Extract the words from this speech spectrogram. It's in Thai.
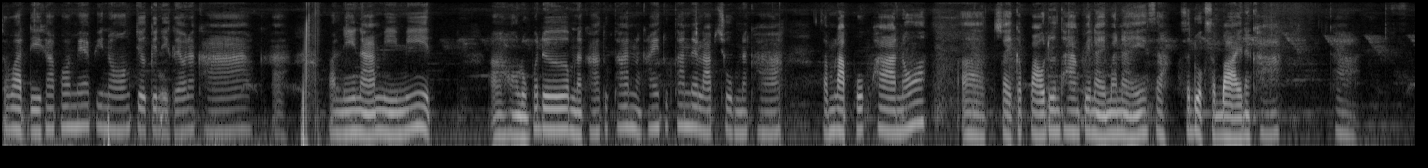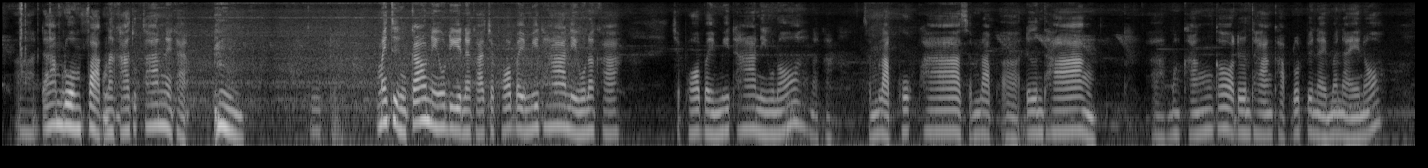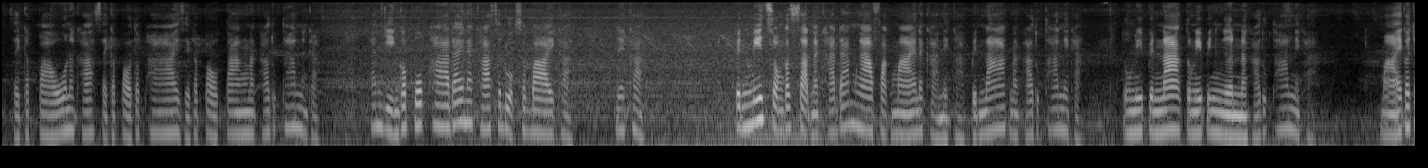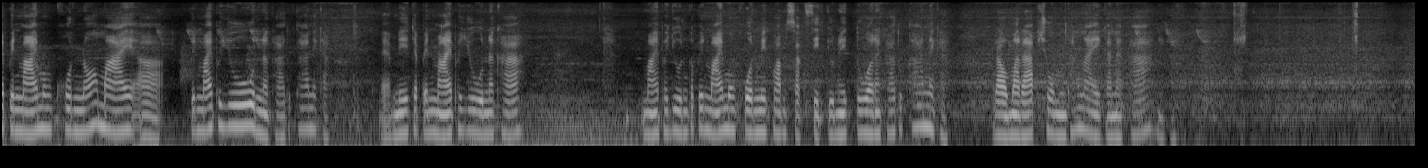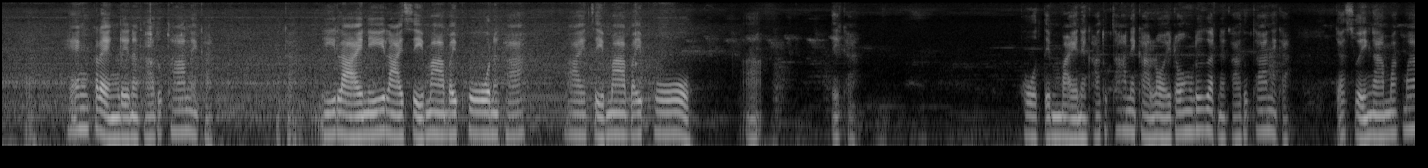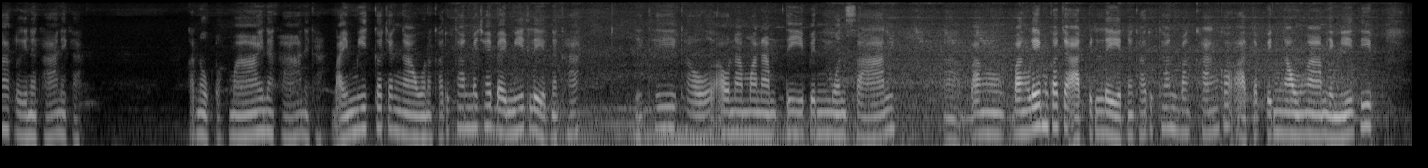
สวัสดีค่ะพ่อแม่พี่น้องเจอกันอีกแล้วนะคะค่ะวันนี้น้ำมีมีดอของหลวงพ่อเดิมนะคะ ทุกท่านให้ทุกท่านได้รับชมนะคะสำหรับพกพาเนาะอ่าใส่กระเป๋าเดินทางไปไหนมาไหนสะสะดวกสบายนะคะค่ะด้ามรวมฝักนะคะทุกท่านเนี่ยค่ะโทษค่ะไม่ถึง 9 นิ้วดีนะคะ เฉพาะใบมีด 5 นิ้วนะคะ เฉพาะใบมีด 5 นิ้วเนาะนะคะ สำหรับพกพาสำหรับเดินทางบางครั้งก็เดินทางขับรถไปไหนมาไหนเนาะใส่กระเป๋านะคะ ใส่กระเป๋าตะพาย ใส่กระเป๋าตังค์นะคะ ทุกท่านนะคะท่านหญิงก็พกพาได้นะคะ สะดวกสบายค่ะเนี่ยค่ะ เป็นมีดสองกษัตริย์นะคะ ด้ามงาฝักไม้นะคะนี่ค่ะ เป็นนาคนะคะ ทุกท่านนี่ค่ะ ตรงนี้เป็นนาคตรงนี้เป็นเงินนะคะ ทุกท่านนี่ค่ะ ไม้ก็จะเป็นไม้มงคลเนาะไม้อ่าเป็นไม้พยูนนะคะ ทุกท่านนี่ค่ะ แบบนี้จะเป็นไม้พยูนนะคะ ไม้พยูนก็เป็นไม้มงคลมีความศักดิ์สิทธิ์อยู่ในตัวนะคะ ทุกท่านเลยค่ะ เรามารับชมทั้งในกันนะคะนี่ค่ะแห้งแกร่งเลยนะคะ ทุกท่านเลยค่ะนะคะนี่ลายนี้ลายเสมาใบโพนะคะ ลายเสมาใบโพอ่านี่ค่ะโพเต็มใบนะคะ ทุกท่านเลยค่ะรอยร่องเลือดนะคะ ทุกท่านเลยค่ะ จะสวยงามมาก ๆ เลยนะคะนี่ค่ะกระหนกดอกไม้นะคะนี่ค่ะ ใบมีดก็จะเงานะคะ ทุกท่านไม่ใช่ใบมีดเลดนะคะนี่ที่เขาเอานำมานำตีเป็นมวลสารบางบางเล่มก็จะอาจเป็นเลดนะคะ ทุกท่านบางครั้งก็อาจจะเป็นเงางามอย่างนี้ที่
